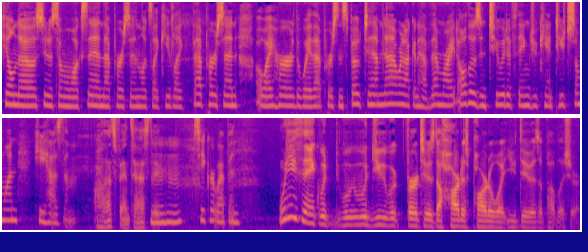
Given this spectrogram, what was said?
He'll know as soon as someone walks in, that person looks like he'd like that person. Oh, I heard the way that person spoke to him. Now we're not going to have them right. All those intuitive things you can't teach someone, he has them. Oh, that's fantastic. hmm Secret weapon. What do you think would would you refer to as the hardest part of what you do as a publisher?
